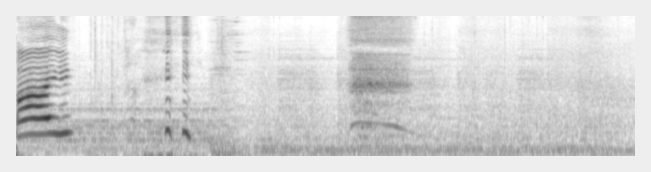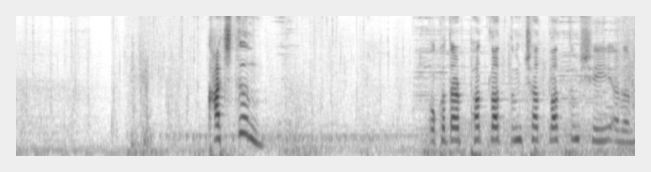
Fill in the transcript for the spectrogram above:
Bye. Kaçtın. O kadar patlattım çatlattım şeyi adamı.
